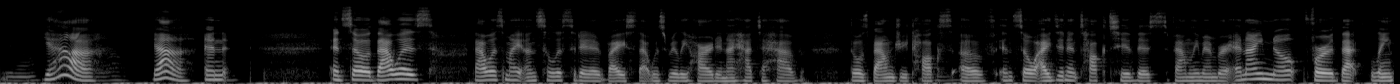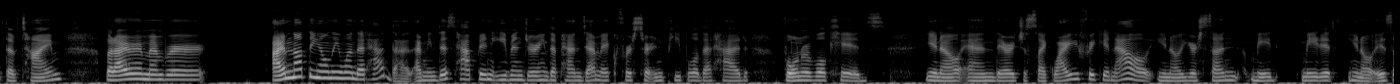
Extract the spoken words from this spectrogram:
you know. yeah yeah and and so that was that was my unsolicited advice that was really hard and i had to have those boundary talks of and so i didn't talk to this family member and i know for that length of time but i remember i'm not the only one that had that. I mean this happened even during the pandemic for certain people that had vulnerable kids you know and they're just like why are you freaking out? You know your son made made it you know is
